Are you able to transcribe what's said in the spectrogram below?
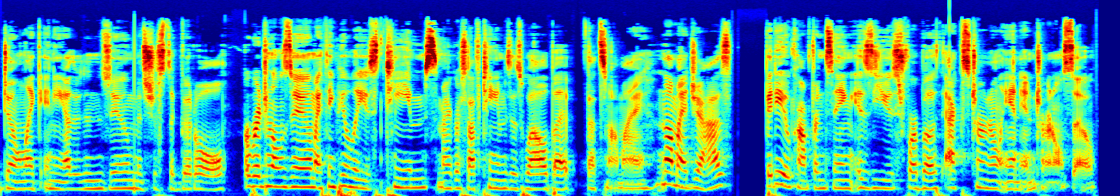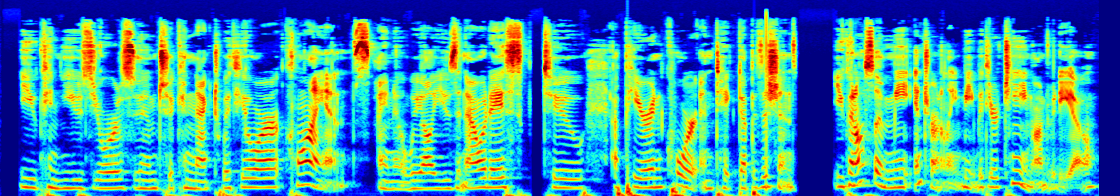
don't like any other than Zoom. It's just the good old original Zoom. I think people use Teams, Microsoft Teams as well, but that's not my not my jazz. Video conferencing is used for both external and internal. So, you can use your Zoom to connect with your clients. I know we all use it nowadays to appear in court and take depositions. You can also meet internally, meet with your team on video.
